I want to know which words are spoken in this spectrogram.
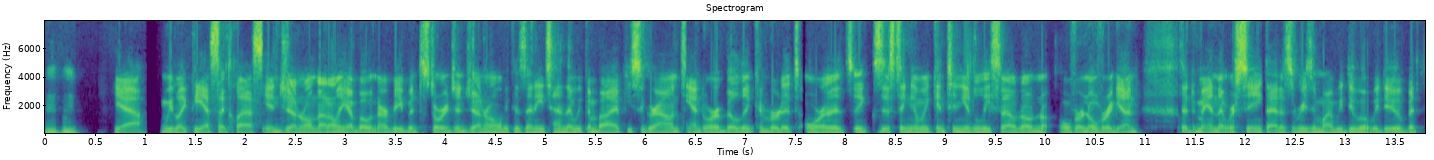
Mm-hmm. Yeah, we like the asset class in general, not only a boat and RV, but storage in general, because anytime that we can buy a piece of ground and or a building, convert it, or it's existing and we continue to lease it out over and over again, the demand that we're seeing, that is the reason why we do what we do. But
